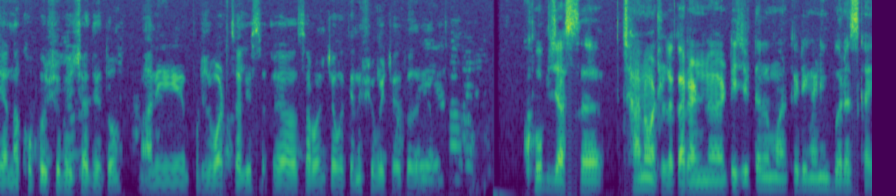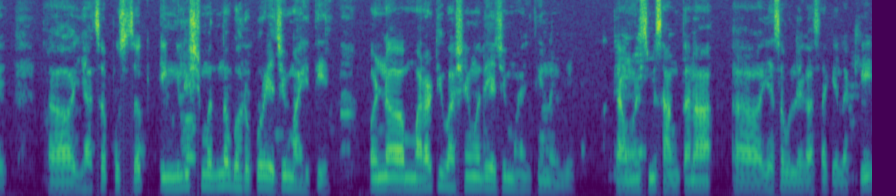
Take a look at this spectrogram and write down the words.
यांना खूप खूप शुभेच्छा देतो. आणि पुढील वाटचालीस सर्वांच्या वतीने शुभेच्छा देतो. धन्यवाद. खूप जास्त छान वाटलं कारण डिजिटल मार्केटिंग आणि बरंच काही. ह्याचं पुस्तक इंग्लिशमधनं भरपूर याची माहिती आहे पण मराठी भाषेमध्ये याची माहिती नाही आहे त्यामुळेच मी सांगताना याचा उल्लेख असा केला की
